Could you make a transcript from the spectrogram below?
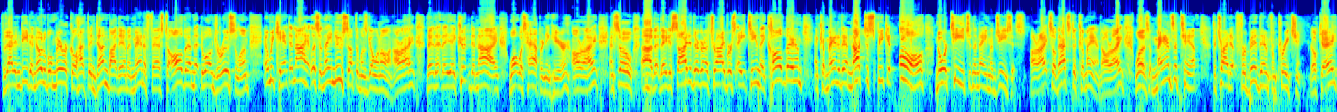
For that indeed a notable miracle hath been done by them and manifest to all them that dwell in Jerusalem, and we can't deny it. Listen, they knew something was going on, all right? They, they, they couldn't deny what was happening here, all right? And so uh, they decided they're going to try. Verse 18, they called them and commanded them not to speak at all, nor teach in the name of Jesus, all right? So that's the command, all right? Was man man's attempt to try to forbid them from preaching. Okay?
